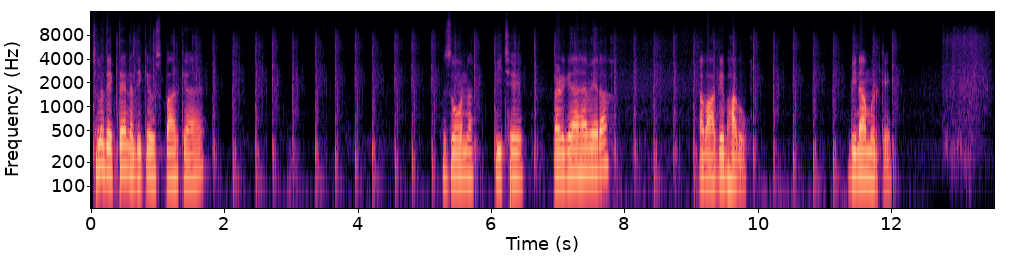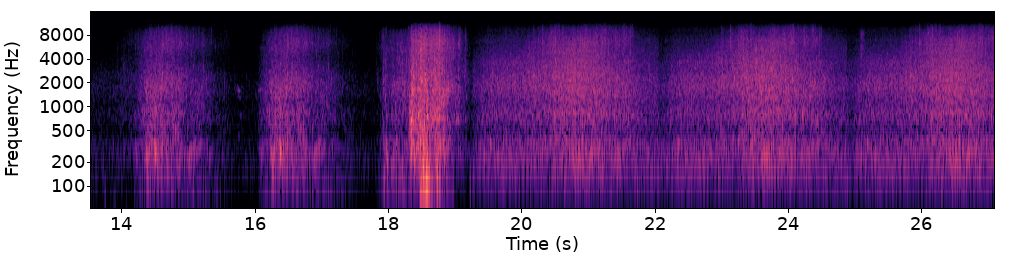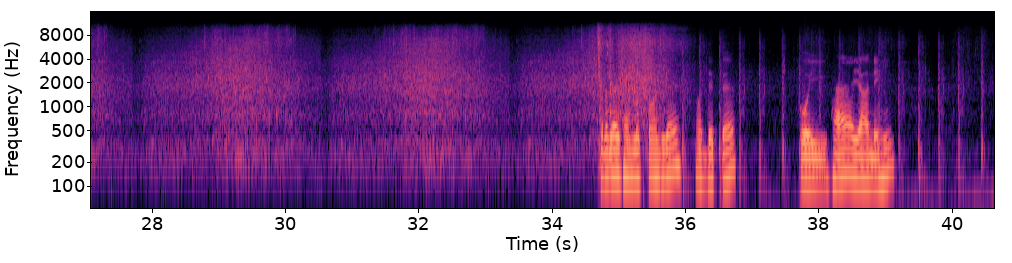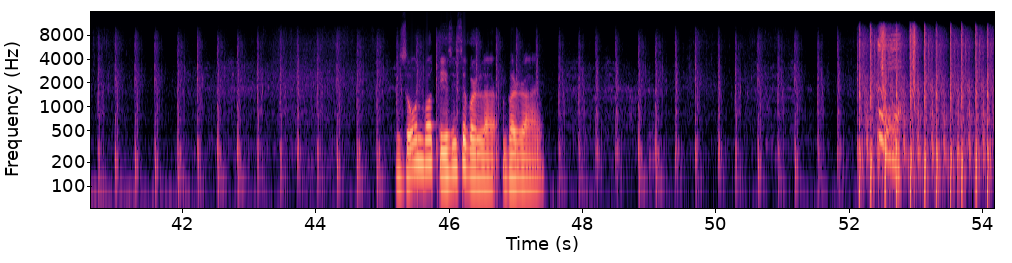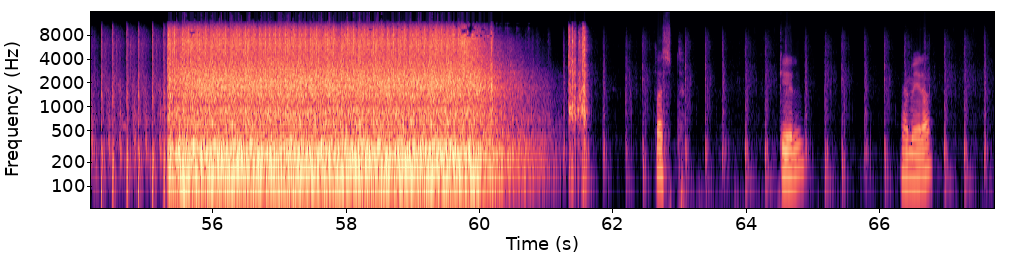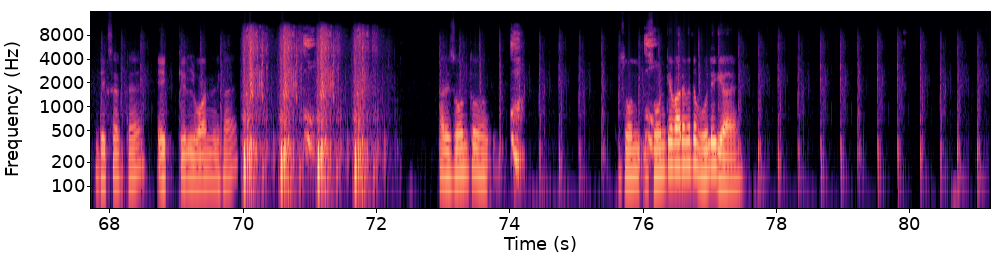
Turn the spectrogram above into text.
चलो देखते हैं नदी के उस पार क्या है। जोन पीछे पड़ गया है मेरा। अब आगे भागो। बिना मुड़ के चलो गाइस हम लोग पहुँच गए और देखते हैं, कोई है या नहीं। जोन बहुत तेज़ी से बढ़ रहा बढ़ रहा है। फ़र्स्ट किल है मेरा। देख सकते हैं, एक किल वन लिखा है। अरे जोन तो जोन जोन के बारे में तो भूल ही गया है।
